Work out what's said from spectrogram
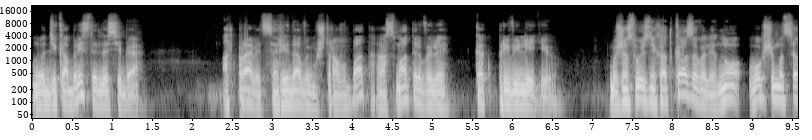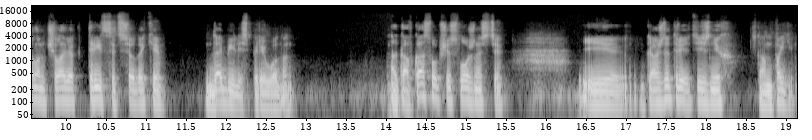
Но вот декабристы для себя отправиться рядовым штрафбат рассматривали как привилегию. Большинство из них отказывали, но в общем и целом человек 30 все-таки добились перевода на Кавказ в общей сложности. И каждый третий из них там погиб.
